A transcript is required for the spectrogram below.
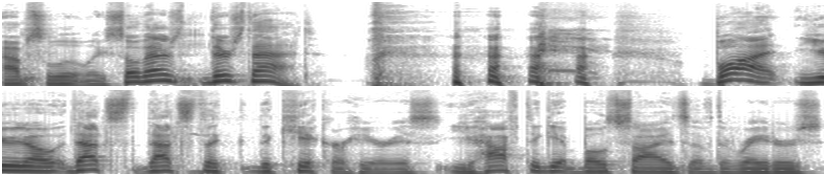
absolutely. So there's there's that. but you know that's that's the the kicker here is you have to get both sides of the Raiders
